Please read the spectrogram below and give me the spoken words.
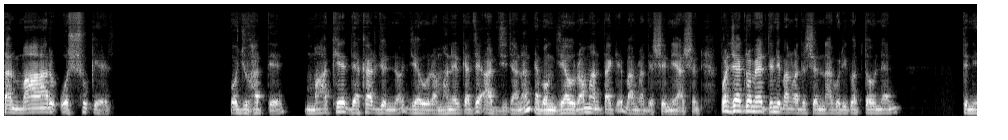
তার মার অসুখের অজুহাতে মাকে দেখার জন্য জিয়াউর রহমানের কাছে আর্জি জানান এবং জিয়াউর রহমান তাকে বাংলাদেশে নিয়ে আসেন। পর্যায়ক্রমে তিনি বাংলাদেশের নাগরিকত্বও নেন। তিনি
